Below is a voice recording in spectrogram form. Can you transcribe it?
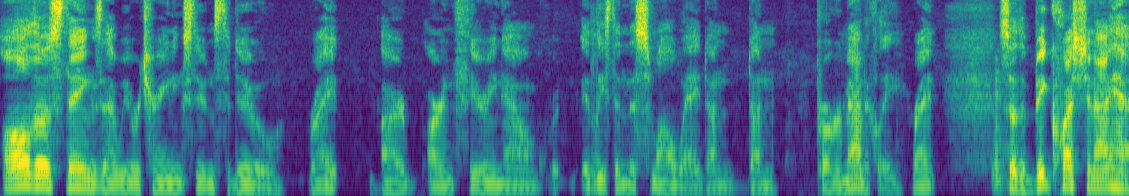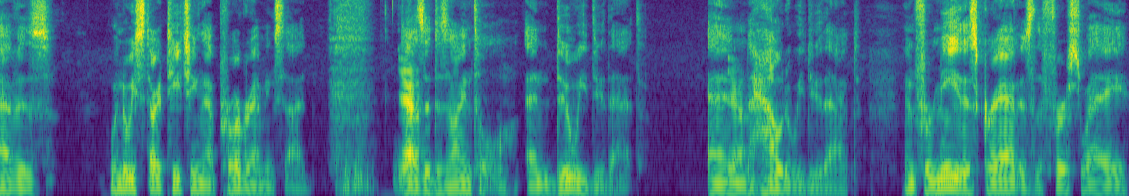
All those things that we were training students to do, right, are are in theory now, at least in this small way, done done programmatically, right? Mhm. So the big question I have is when do we start teaching that programming side Yeah. as a design tool? And do we do that? And how do we do that? And for me, this grant is the first way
